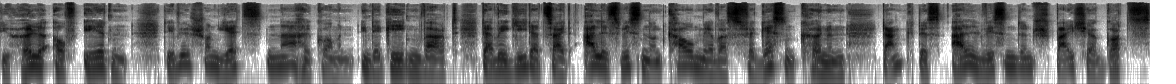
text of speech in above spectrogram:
die Hölle auf Erden, der wir schon jetzt nahe kommen, in der Gegenwart, da wir jederzeit alles wissen und kaum mehr was vergessen können, dank des allwissenden Speichergotts,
